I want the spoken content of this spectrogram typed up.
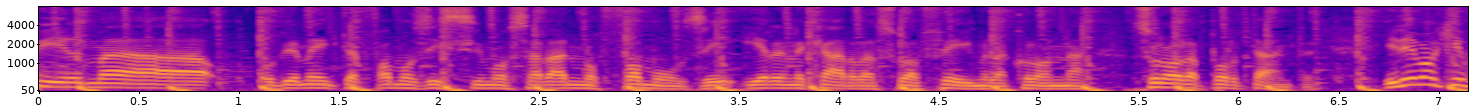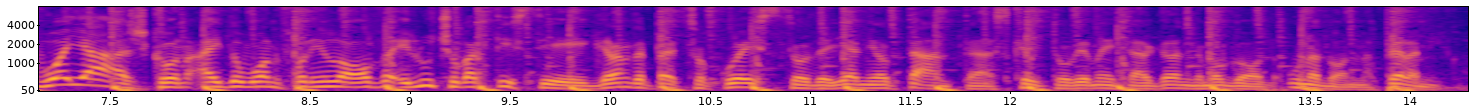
Film uh, ovviamente famosissimo saranno famosi. Irene Cara la sua Fame la colonna sonora portante. Il anche Voyage con I Don't Want Fall in Love e Lucio Battisti grande pezzo questo degli anni 80 scritto ovviamente dal grande Mogol una donna per amico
